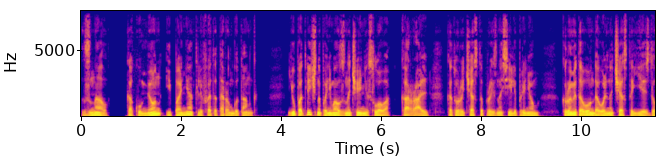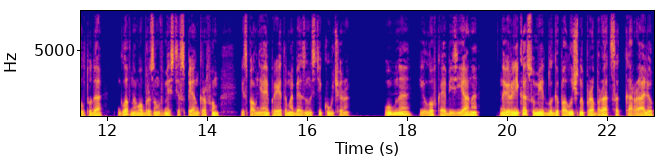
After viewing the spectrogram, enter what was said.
знал, как умен и понятлив этот орангутанг. Юп отлично понимал значение слова «кораль», который часто произносили при нем. Кроме того, он довольно часто ездил туда, главным образом вместе с Пенкрофом, исполняя при этом обязанности кучера. Умная и ловкая обезьяна наверняка сумеет благополучно пробраться к коралю,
